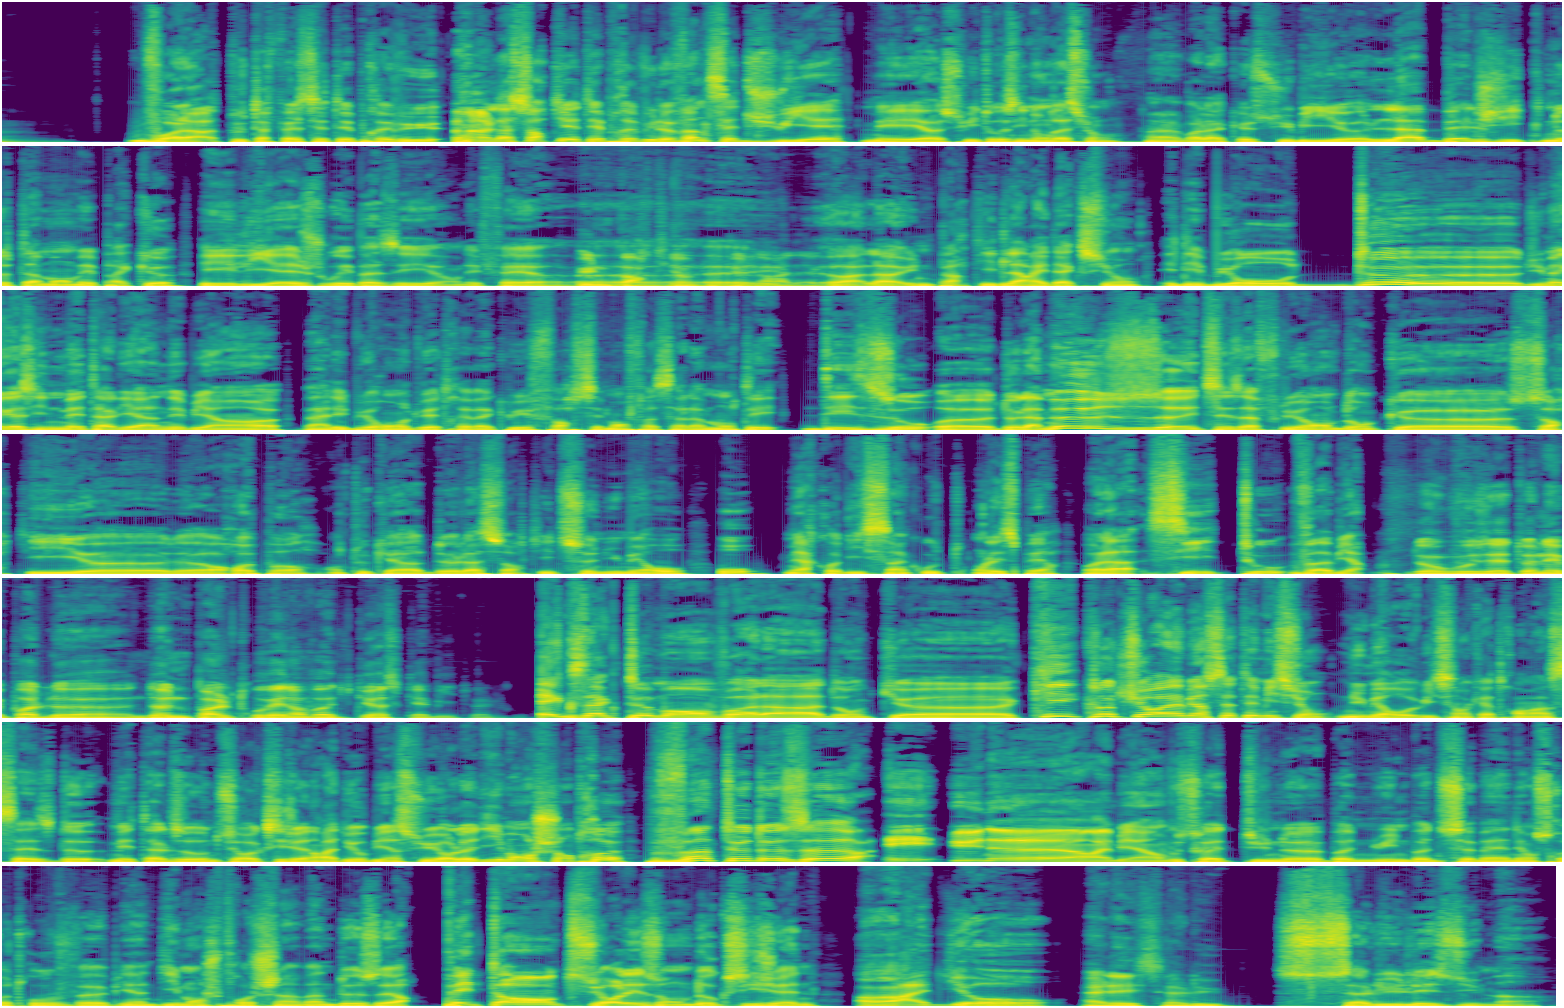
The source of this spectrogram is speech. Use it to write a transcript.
Voilà, tout à fait, c'était prévu. La sortie était prévue le 27 juillet, mais euh, suite aux inondations, euh, voilà que subit euh, la Belgique notamment, mais pas que, et Liège où est basée en effet Une partie, en tout cas, de la rédaction. Voilà, une partie de la rédaction et des bureaux de du magazine Metallian. Eh bien, euh, bah, les bureaux ont dû être évacués forcément face à la montée des eaux euh, de la Meuse et de ses affluents. Donc euh, sortie euh, report en tout cas de la sortie de ce numéro au mercredi 5 août, on l'espère. Voilà, si tout va bien. Donc vous étonnez pas de, de ne pas le trouver dans votre kiosque habituel. Exactement, voilà. Donc, euh, qui clôturait bien cette émission? Numéro 896 de Metal Zone sur Oxygène Radio, bien sûr, le dimanche entre 22h et 1h. Eh bien, on vous souhaite une bonne nuit, une bonne semaine et on se retrouve euh, bien dimanche prochain, 22h pétante sur les ondes d'Oxygène Radio. Allez, salut Salut les humains.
